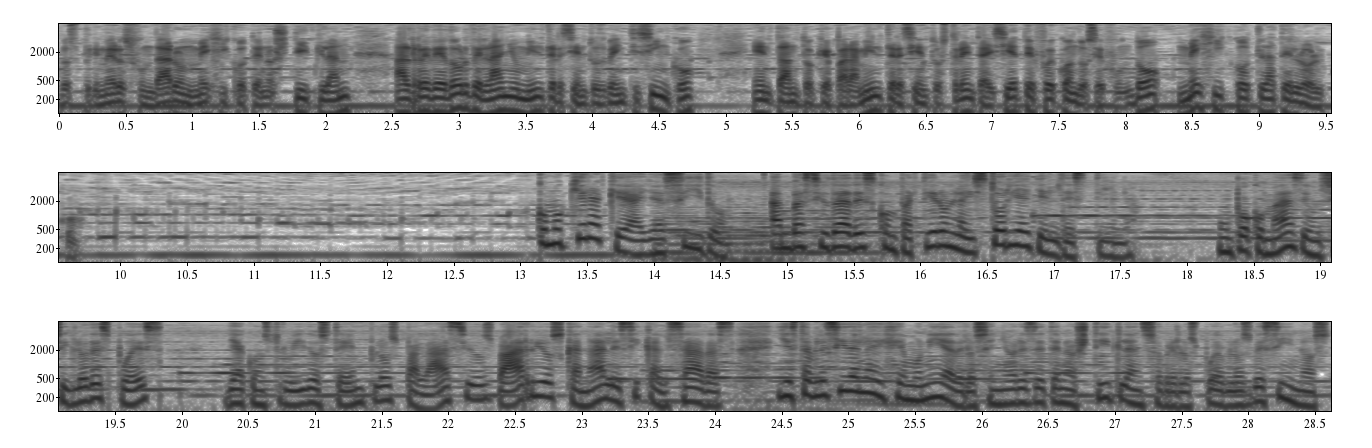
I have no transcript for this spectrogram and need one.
Los primeros fundaron México Tenochtitlan alrededor del año 1325, en tanto que para 1337 fue cuando se fundó México Tlatelolco. Como quiera que haya sido, ambas ciudades compartieron la historia y el destino. Un poco más de un siglo después, ya construidos templos, palacios, barrios, canales y calzadas, y establecida la hegemonía de los señores de Tenochtitlan sobre los pueblos vecinos,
